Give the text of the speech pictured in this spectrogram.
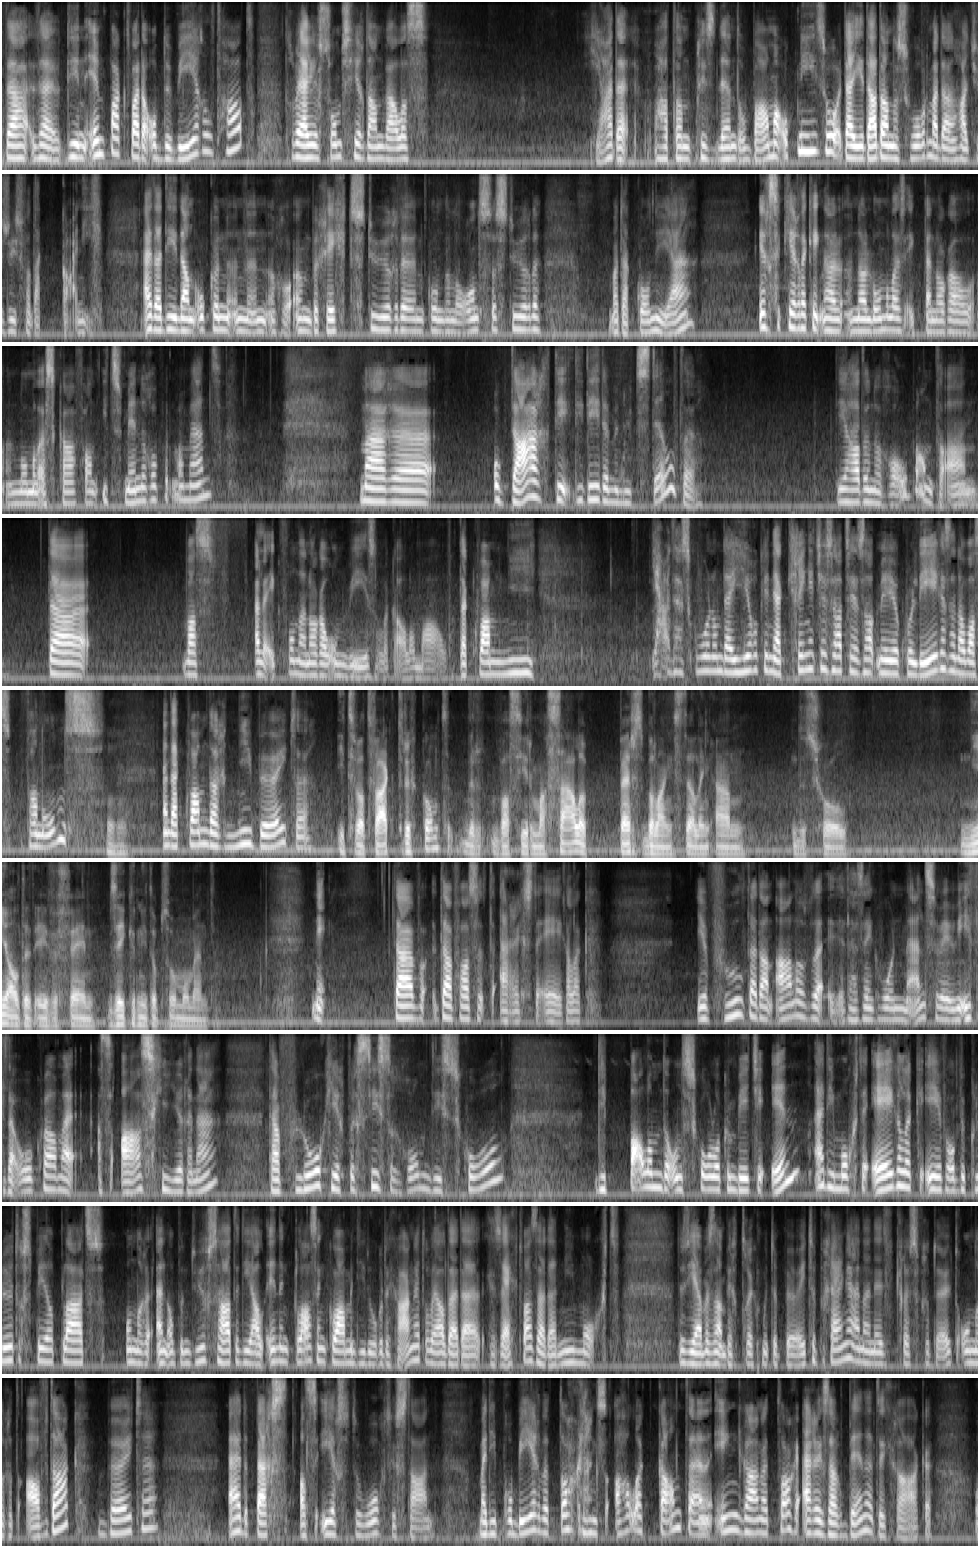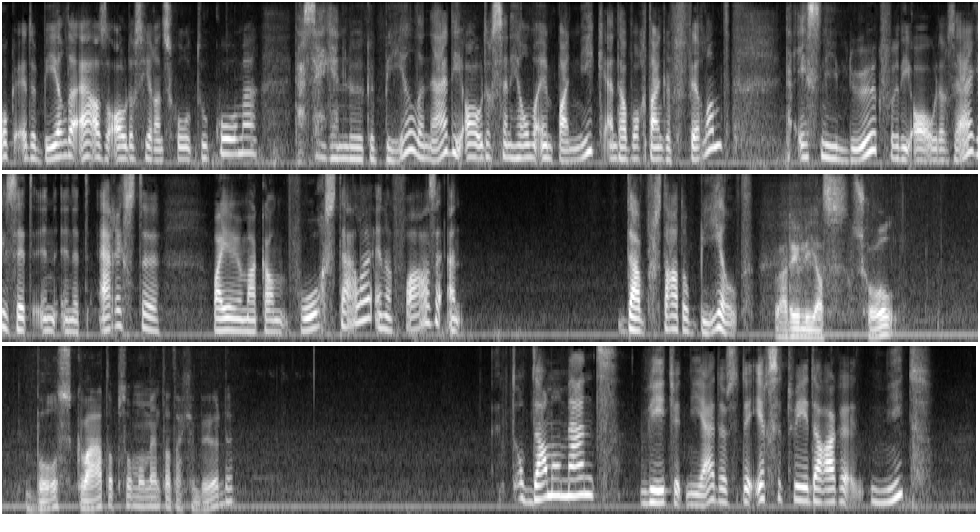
Dat, dat, die een impact wat dat op de wereld had. Terwijl je soms hier dan wel eens... Ja, dat had dan president Obama ook niet zo. Dat je dat dan eens hoort, maar dan had je zoiets van, dat kan niet. En dat hij dan ook een, een, een, bericht stuurde, een condolence stuurde. Maar dat kon niet, hè eerste keer dat ik naar, naar Lommeles, ik ben nogal een Lommeles van iets minder op het moment. Maar uh, ook daar, die, die deden een minuut stilte. Die hadden een rouwband aan. Dat was, allez, ik vond dat nogal onwezenlijk allemaal. Dat kwam niet... Ja, dat is gewoon omdat je hier ook in dat kringetje zat. Je zat met je collega's en dat was van ons. Mhm. En dat kwam daar niet buiten. Iets wat vaak terugkomt, er was hier massale persbelangstelling aan de school niet altijd even fijn. Zeker niet op zo'n moment. Nee, dat, dat was het ergste eigenlijk. Je voelt dat dan aan, dat, dat zijn gewoon mensen, wij weten dat ook wel, maar als aasgieren. Hè? Dat vloog hier precies rond die school. Die palmde ons school ook een beetje in. Die mochten eigenlijk even op de kleuterspeelplaats onder, en op een duur zaten die al in een klas en kwamen die door de gangen, terwijl dat, dat gezegd was dat dat niet mocht. Dus die hebben ze dan weer terug moeten buiten brengen. En dan heeft Chris Verduikt onder het afdak buiten de pers als eerste te woord gestaan. Maar die probeerde toch langs alle kanten en ingangen toch ergens daar binnen te geraken. Ook de beelden, als de ouders hier aan school toekomen, dat zijn geen leuke beelden. Hè. Die ouders zijn helemaal in paniek en dat wordt dan gefilmd. Dat is niet leuk voor die ouders. Hè. Je zit in, in het ergste wat je je maar kan voorstellen in een fase. En dat staat op beeld. Waren jullie als school boos, kwaad op zo'n moment dat dat gebeurde? Op dat moment weet je het niet. Hè. Dus de eerste twee dagen niet.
